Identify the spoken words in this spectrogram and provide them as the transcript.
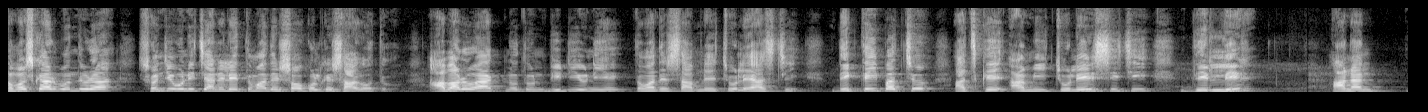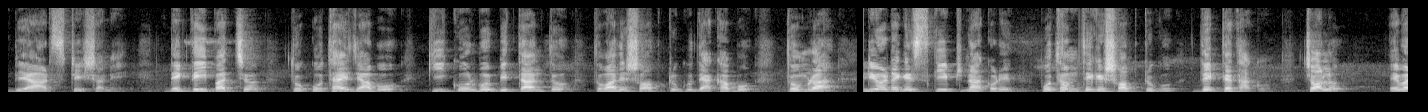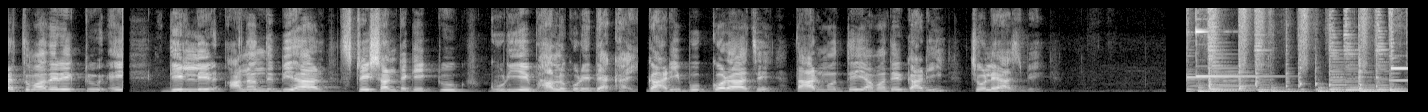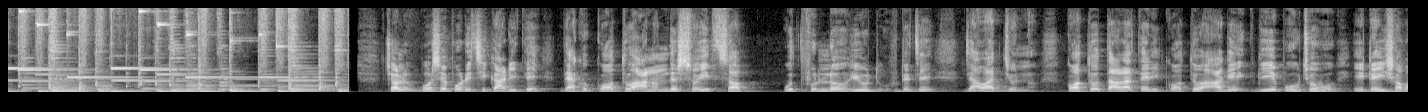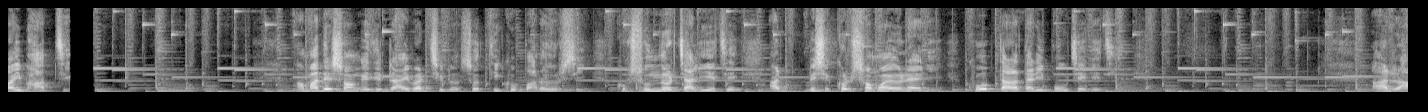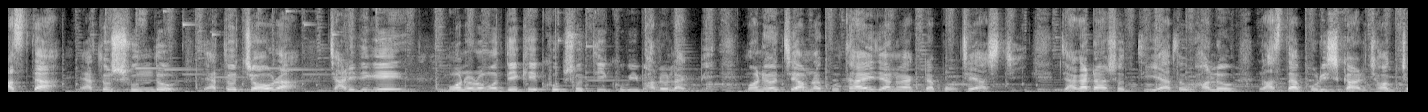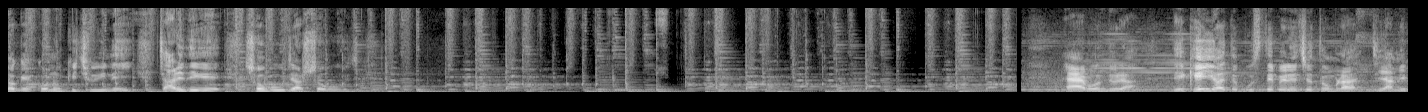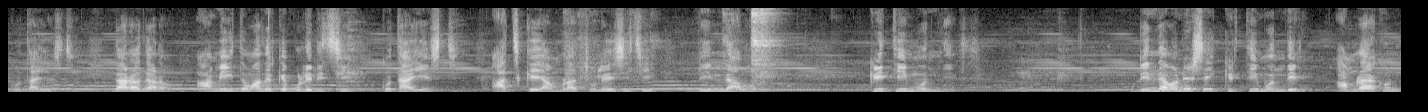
নমস্কার বন্ধুরা, সঞ্জীবনী চ্যানেলে তোমাদের সকলকে স্বাগত। আবারও এক নতুন ভিডিও নিয়ে তোমাদের সামনে চলে আসছি। দেখতেই পাচ্ছ, আজকে আমি চলে এসেছি দিল্লির আনন্দ বিহার স্টেশনে। দেখতেই পাচ্ছ, তো কোথায় যাব, কি করব বৃত্তান্ত, তোমাদের সবটুকু দেখাবো। তোমরা ভিডিওটাকে স্কিপ্ট না করে প্রথম থেকে সবটুকু দেখতে থাকো। চলো, এবার তোমাদের একটু এই দিল্লির আনন্দ বিহার স্টেশনটাকে একটু ঘুরিয়ে ভালো করে দেখাই। গাড়ি বুক করা আছে, তার মধ্যেই আমাদের গাড়ি চলে আসবে। চলো, বসে পড়েছি গাড়িতে। দেখো কত আনন্দের সহিত সব উৎফুল্ল উঠ- উঠেছে যাওয়ার জন্য। কত তাড়াতাড়ি, কত আগে গিয়ে পৌঁছবো, এটাই সবাই ভাবছে। আমাদের সঙ্গে যে ড্রাইভার ছিল, সত্যি খুব পারদর্শী, খুব সুন্দর চালিয়েছে আর বেশিক্ষণ সময়ও নেয়নি, খুব তাড়াতাড়ি পৌঁছে গেছি। আর রাস্তা এত সুন্দর, এত চওড়া, চারিদিকে মনোরম দেখে খুব সত্যি খুবই ভালো লাগবে। মনে হচ্ছে আমরা কোথায় যেন একটা পৌঁছে আসছি। জায়গাটা সত্যি এত ভালো, রাস্তা পরিষ্কার, ঝকঝকে, কোনো কিছুই নেই, চারিদিকে সবুজ আর সবুজ। হ্যাঁ বন্ধুরা, দেখেই হয়তো বুঝতে পেরেছ তোমরা যে আমি কোথায় এসেছি। দাঁড়াও দাঁড়াও, আমিই তোমাদেরকে বলে দিচ্ছি কোথায় এসেছি। আজকে আমরা চলে এসেছি বৃন্দাবন কীর্তি মন্দির। বৃন্দাবনের সেই কীর্তি মন্দির, আমরা এখন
